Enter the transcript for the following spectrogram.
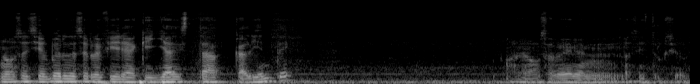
No sé si el verde se refiere a que ya está caliente. vamos a ver en las instrucciones.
